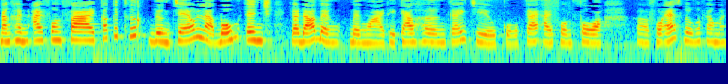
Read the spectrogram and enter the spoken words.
Màn hình iPhone 5 có kích thước đường chéo là 4 inch, do đó bề, bề ngoài thì cao hơn cái chiều của cái iPhone 4 4S luôn có phải không anh?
